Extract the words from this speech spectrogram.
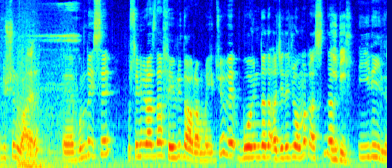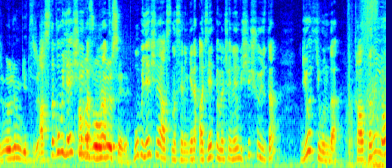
bir düşün vardı. E, bunda ise bu seni biraz daha fevri davranmaya itiyor ve bu oyunda da aceleci olmak aslında İyi değil. iyi değildir. Ölüm getirir. Aslında bu bile şey Ama bak zorluyor Murat, seni. bu bile şey aslında senin gene acele etmemen için önemli bir şey şu yüzden. Diyor ki bunda kalkanın yok.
